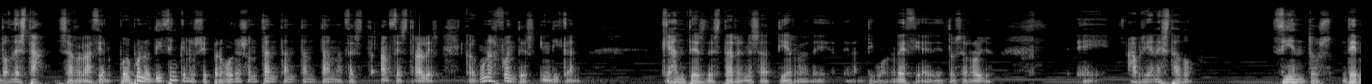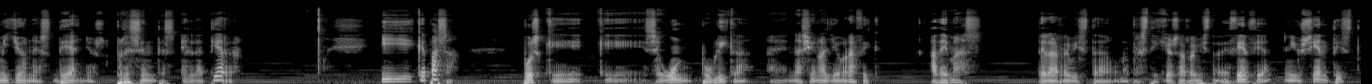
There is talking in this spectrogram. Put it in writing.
¿Dónde está esa relación? Pues bueno, dicen que los hiperbóreos son tan, tan, tan, tan ancestrales que algunas fuentes indican que antes de estar en esa tierra de, la antigua Grecia y de todo ese rollo, eh, habrían estado cientos de millones de años presentes en la Tierra. ¿Y qué pasa? Pues que, según publica eh, National Geographic, además de la revista, una prestigiosa revista de ciencia, New Scientist,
